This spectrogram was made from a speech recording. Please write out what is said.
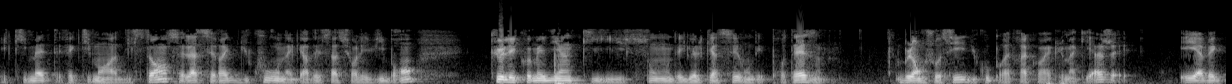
et qui mettent effectivement à distance. Et là, c'est vrai que du coup, on a gardé ça sur les vibrants que les comédiens qui sont des gueules cassées ont des prothèses, blanches aussi, du coup, pour être d'accord avec le maquillage, et avec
